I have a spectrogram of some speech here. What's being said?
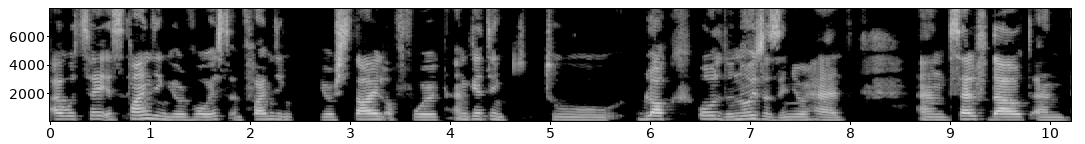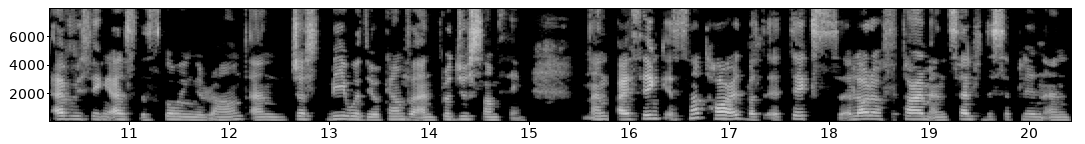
I would say is finding your voice and finding your style of work and getting to block all the noises in your head and self doubt and everything else that's going around and just be with your canvas and produce something. And I think it's not hard, but it takes a lot of time and self discipline and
